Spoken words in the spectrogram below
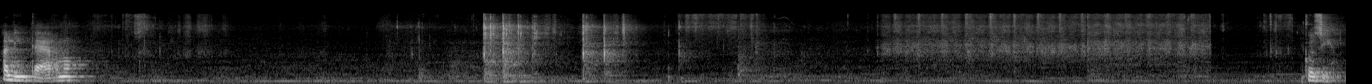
all'interno. Così.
